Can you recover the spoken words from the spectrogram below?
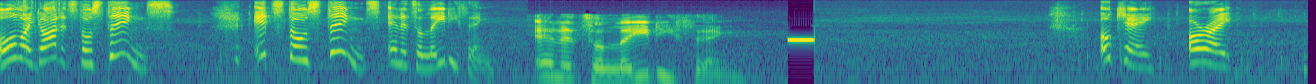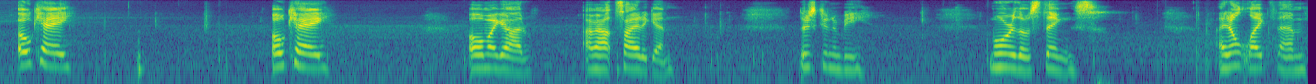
Oh my god, it's those things! It's those things! And it's a lady thing. And it's a lady thing. Okay. Alright. Okay. Okay. Oh my god. I'm outside again. There's gonna be more of those things. I don't like them.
